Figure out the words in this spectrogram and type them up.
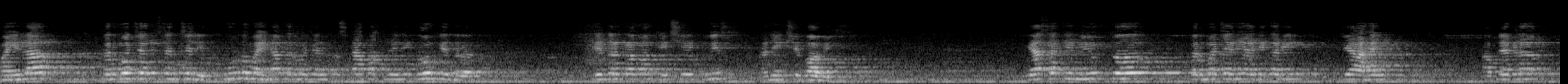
महिला कर्मचारी संचलित पूर्ण महिला कर्मचाऱ्यांचा स्टाफ असलेली दोन केंद्र केंद्र क्रमांक एकशे एकवीस आणि एकशे बावीस. यासाठी नियुक्त कर्मचारी अधिकारी जे आहेत आपल्याकडं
